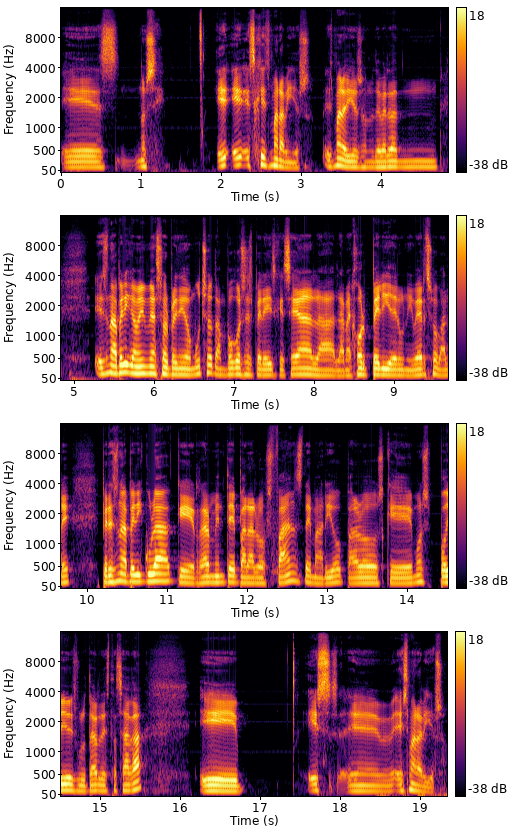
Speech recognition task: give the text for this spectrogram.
Es. No sé. E- e- Es que es maravilloso. Es maravilloso, de verdad. Mm, Es una peli que a mí me ha sorprendido mucho. Tampoco os esperéis que sea la, la mejor peli del universo, ¿vale? Pero es una película que realmente para los fans de Mario, para los que hemos podido disfrutar de esta saga, eh, es, eh, es maravilloso.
